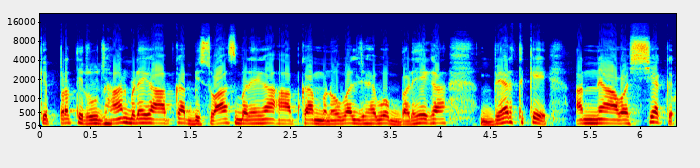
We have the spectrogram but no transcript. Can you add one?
के प्रति रुझान बढ़ेगा, आपका विश्वास बढ़ेगा, आपका मनोबल जो है वो बढ़ेगा। व्यर्थ के, अनावश्यक आवश्यक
